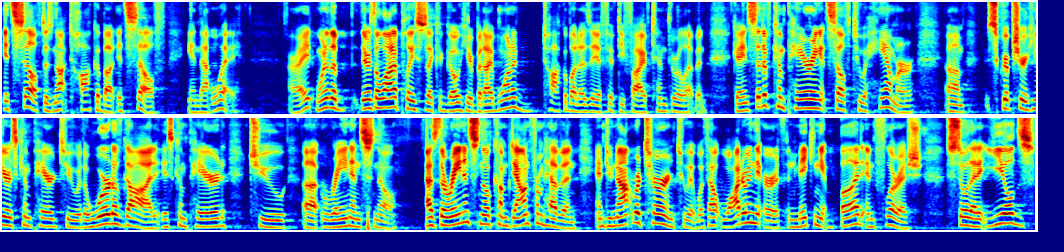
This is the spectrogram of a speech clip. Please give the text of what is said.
itself does not talk about itself in that way, All right? One of the there's a lot of places I could go here, but I want to talk about Isaiah 55, 10 through 11. Okay, instead of comparing itself to a hammer, um, Scripture here is compared to, or the Word of God is compared to uh, rain and snow. As the rain and snow come down from heaven and do not return to it without watering the earth and making it bud and flourish, so that it yields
